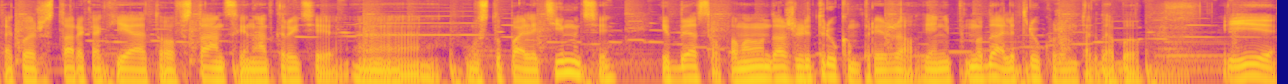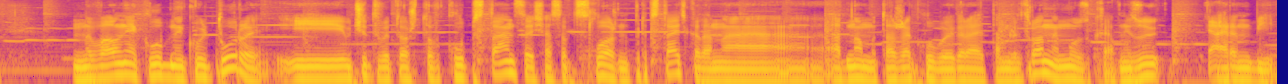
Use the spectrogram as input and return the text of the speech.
такой же старый, как я, то в станции на открытии э, выступали Тимати и Десел. По-моему, даже Литрюком приезжал. Я не, ну да, Литрюк уже он тогда был. И на волне клубной культуры, и учитывая то, что в клуб-станция, сейчас это сложно представить, когда на одном этаже клуба играет там электронная музыка, а внизу R&B.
